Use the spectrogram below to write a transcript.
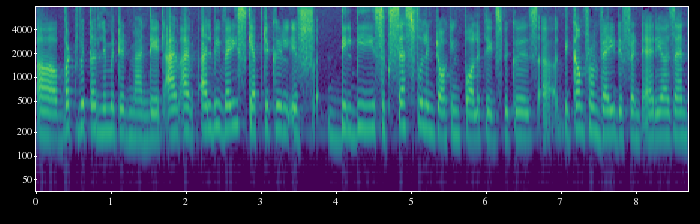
uh, but with a limited mandate. I'm, I'm, I'll be very skeptical if they'll be successful in talking politics because uh, they come from very different areas. And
